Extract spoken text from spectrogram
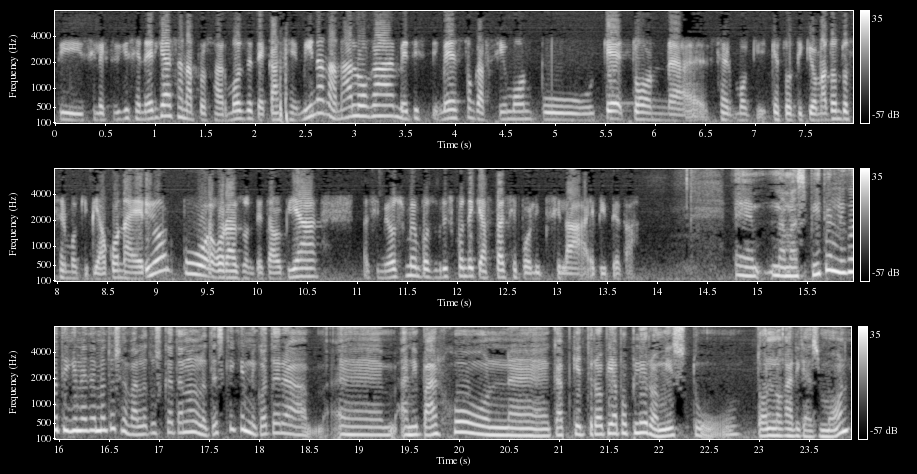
της ηλεκτρικής ενέργειας αναπροσαρμόζεται κάθε μήνα ανάλογα με τις τιμές των καυσίμων που και, των, ε, και των δικαιωμάτων των θερμοκηπιακών αερίων που αγοράζονται, τα οποία να σημειώσουμε πως βρίσκονται και αυτά σε πολύ ψηλά επίπεδα. Ε, να μας πείτε λίγο τι γίνεται με τους ευάλωτους καταναλωτές και γενικότερα ε, αν υπάρχουν ε, κάποιοι τρόποι αποπληρωμής του, των λογαριασμών,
